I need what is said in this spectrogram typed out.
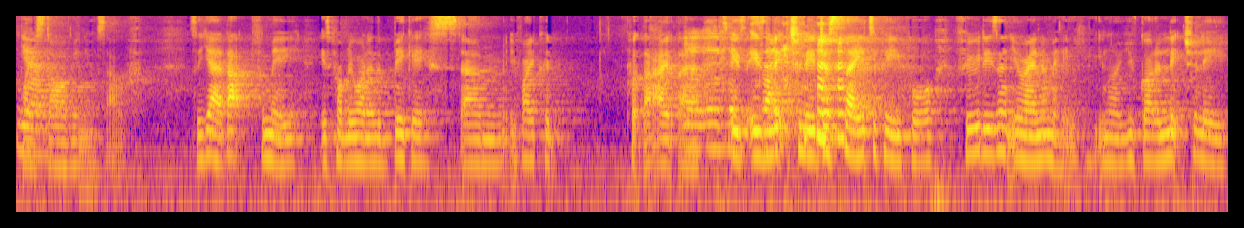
by Yeah. starving yourself. So yeah, that for me is probably one of the biggest. Um, if I could put that out there, is, is literally just say to people, food isn't your enemy. You know, you've got to literally,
